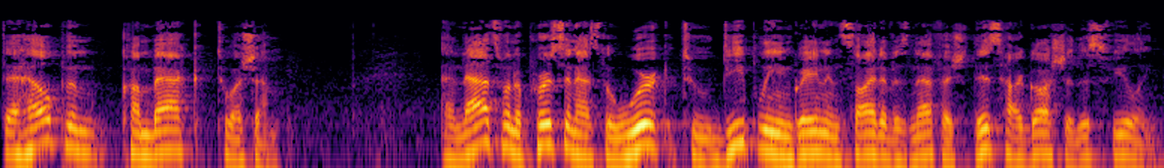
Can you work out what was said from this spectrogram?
to help him come back to Hashem. And that's when a person has to work to deeply ingrain inside of his nefesh this hargasha, this feeling,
